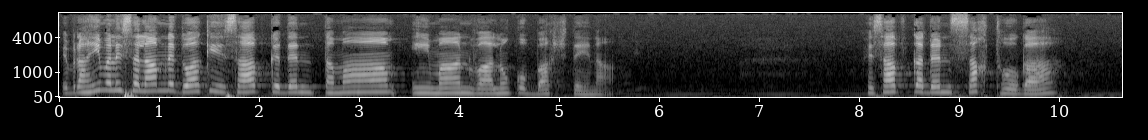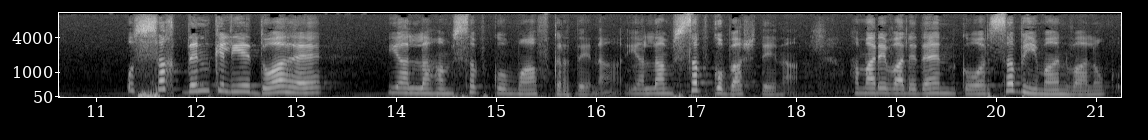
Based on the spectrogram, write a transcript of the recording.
ابراہیم علیہ السلام نے دعا کی، حساب کے دن تمام ایمان والوں کو بخش دینا۔ حساب کا دن سخت ہوگا۔ اس سخت دن کے لیے دعا ہے یا اللہ ہم سب کو معاف کر دینا، یا اللہ ہم سب کو بخش دینا، ہمارے والدین کو اور سب ایمان والوں کو۔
